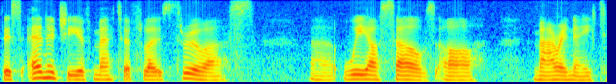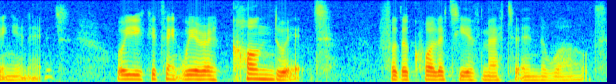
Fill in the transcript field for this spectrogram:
this energy of metta flows through us, uh, we ourselves are marinating in it. Or you could think we're a conduit for the quality of metta in the world.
